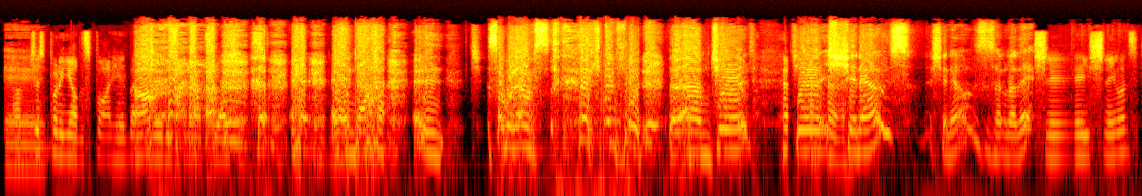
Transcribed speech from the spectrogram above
Hitch. I'm just putting you on the spot here, making Oh. these pronunciations. and, uh, and someone else, um, Jared, Jared Chanels, Chanels, or something like that. Schne- Schneelands.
